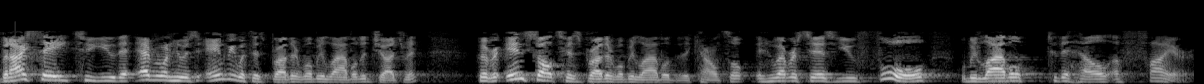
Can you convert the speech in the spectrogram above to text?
But I say to you that everyone who is angry with his brother will be liable to judgment. Whoever insults his brother will be liable to the council, and whoever says, you fool, will be liable to the hell of fire.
